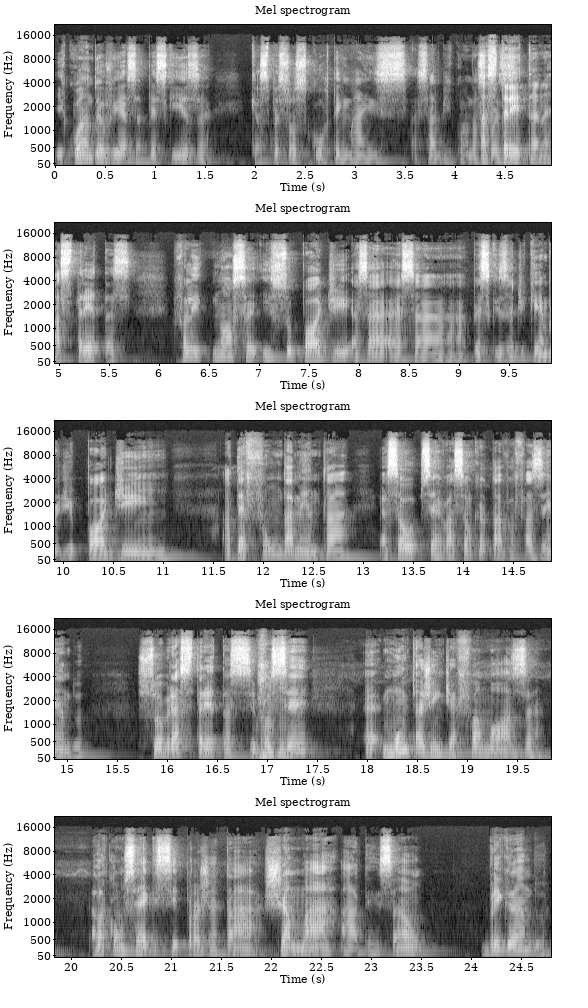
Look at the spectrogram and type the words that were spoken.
E quando eu vi essa pesquisa, que as pessoas curtem mais, sabe, quando as, As coisas, treta, né? as tretas, eu falei, nossa, isso pode, essa, essa pesquisa de Cambridge pode até fundamentar essa observação que eu estava fazendo sobre as tretas. Se você, é, muita gente é famosa, ela consegue se projetar, chamar a atenção brigando.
